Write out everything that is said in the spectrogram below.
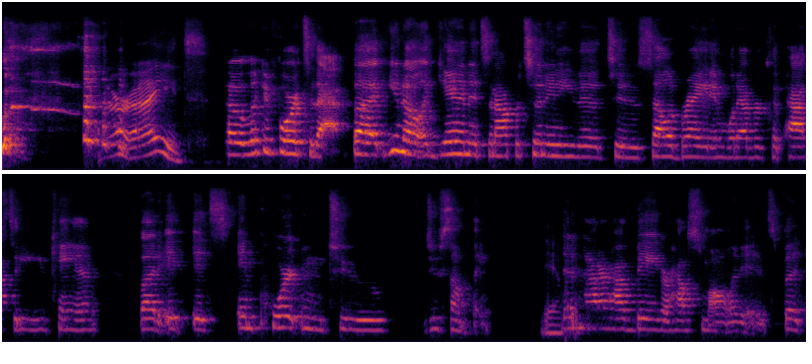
days. All right. So looking forward to that. But you know, again, it's an opportunity to to celebrate in whatever capacity you can. But it, it's important to do something. Yeah. Doesn't matter how big or how small it is. But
